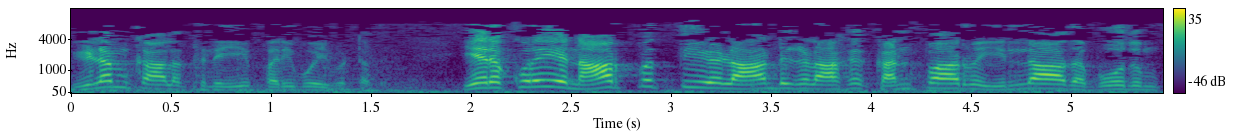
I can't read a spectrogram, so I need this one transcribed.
இளம் காலத்திலேயே பறிபோய்விட்டது. ஏறக்குறைய நாற்பத்தி ஏழு ஆண்டுகளாக கண் பார்வை இல்லாத போதும்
